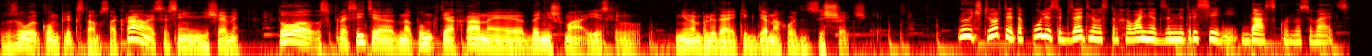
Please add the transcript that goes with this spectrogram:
жилой комплекс там с охраной, со всеми вещами, то спросите на пункте охраны Данишма, если вы не наблюдаете, где находятся счетчики. Ну и четвертое, это полис обязательного страхования от землетрясений, ДАСК он называется.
